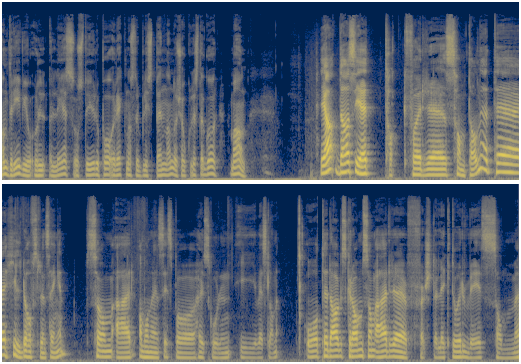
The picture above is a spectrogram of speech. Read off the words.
Han driver jo og leser og styrer på og regner så det blir spennende å se hvordan det går med han. Ja, da sier jeg takk for uh, samtalen til Hilde Hofslundsengen, som er amanuensis på Høgskolen i Vestlandet. Og til Dag Skram, som er eh, førstelektor ved samme,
